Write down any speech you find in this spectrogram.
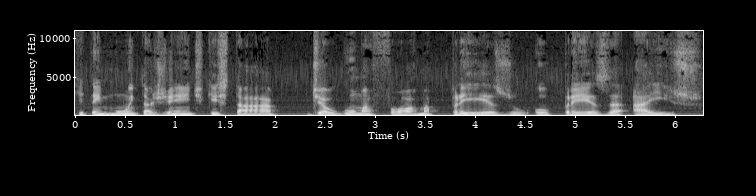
que tem muita gente que está, de alguma forma, preso ou presa a isso.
